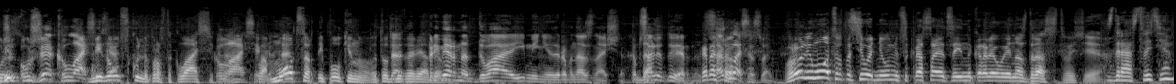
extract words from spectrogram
уже, без- уже классика. Без олдскульно, просто классика. Классика, Кла- да. Моцарт и полкино. Это вот Да, где-то рядом. примерно два имени равнозначных. Абсолютно верно. Хорошо. Согласен с вами. В роли Моцарта сегодня умница красавица Инна Королева. Инна, здравствуйте. Здравствуйте.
